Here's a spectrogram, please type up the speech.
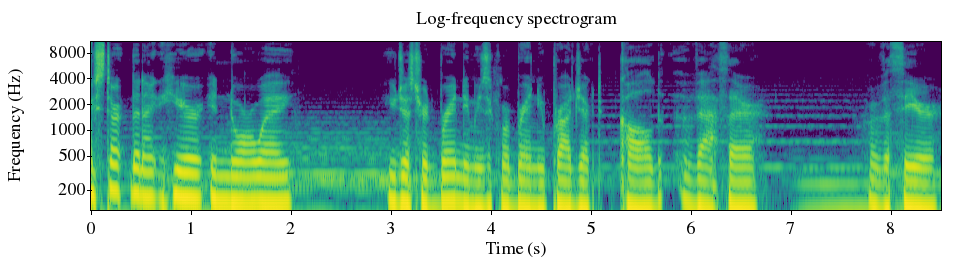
We start the night here in Norway. You just heard brand new music from a brand new project called Vather or Vathir.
